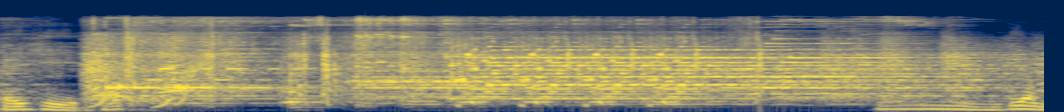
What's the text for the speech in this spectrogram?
ได้หีบครับเยี่ยม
